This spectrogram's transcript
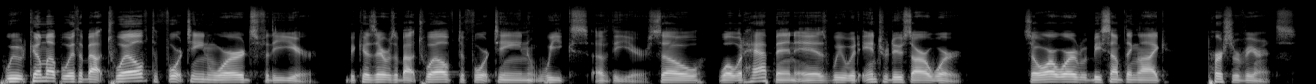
we would come up with about 12 to 14 words for the year because there was about 12 to 14 weeks of the year. So what would happen is we would introduce our word. So our word would be something like perseverance.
